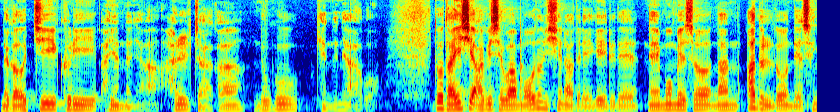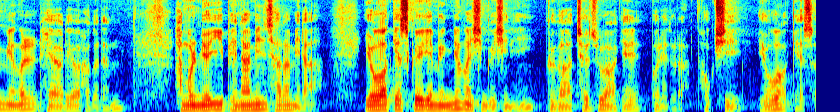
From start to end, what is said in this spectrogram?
내가 어찌 그리 하였느냐? 할 자가 누구겠느냐? 하고 또 다윗이 아비세와 모든 신하들에게 이르되 내 몸에서 난 아들도 내 생명을 해하려 하거든. 하물며 이 베냐민 사람이라. 여호와께서 그에게 명령하신 것이니 그가 저주하게 버려두라. 혹시 여호와께서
